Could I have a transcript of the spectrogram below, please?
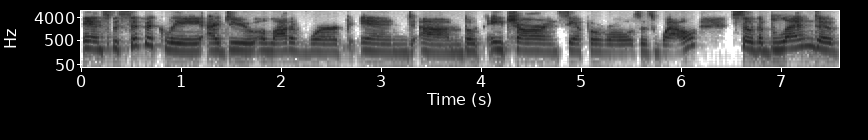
And specifically, I do a lot of work in um, both HR and CFO roles as well. So the blend of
